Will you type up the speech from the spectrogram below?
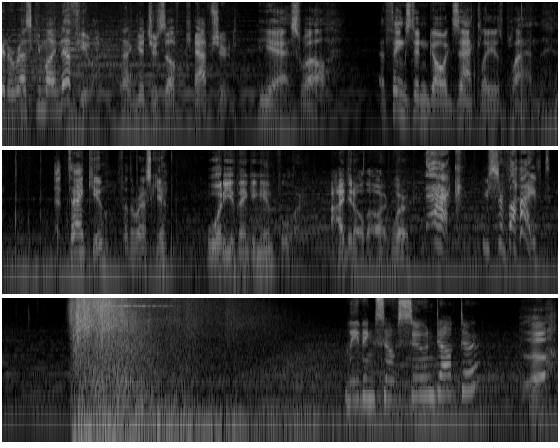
Here to rescue my nephew, not get yourself captured. Yes, well, uh, things didn't go exactly as planned. Uh, thank you for the rescue. What are you thanking him for? I did all the hard work. Knack! You survived! Leaving so soon, Doctor? Ugh,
